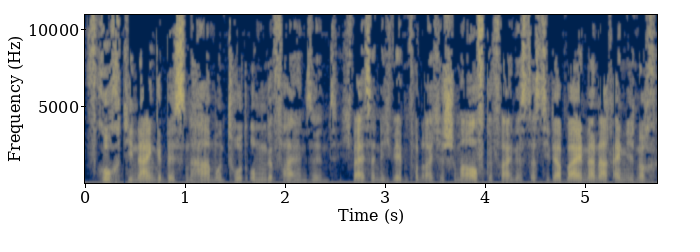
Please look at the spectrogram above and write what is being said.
Frucht hineingebissen haben und tot umgefallen sind. Ich weiß ja nicht, wem von euch es schon mal aufgefallen ist, dass die dabei danach eigentlich noch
